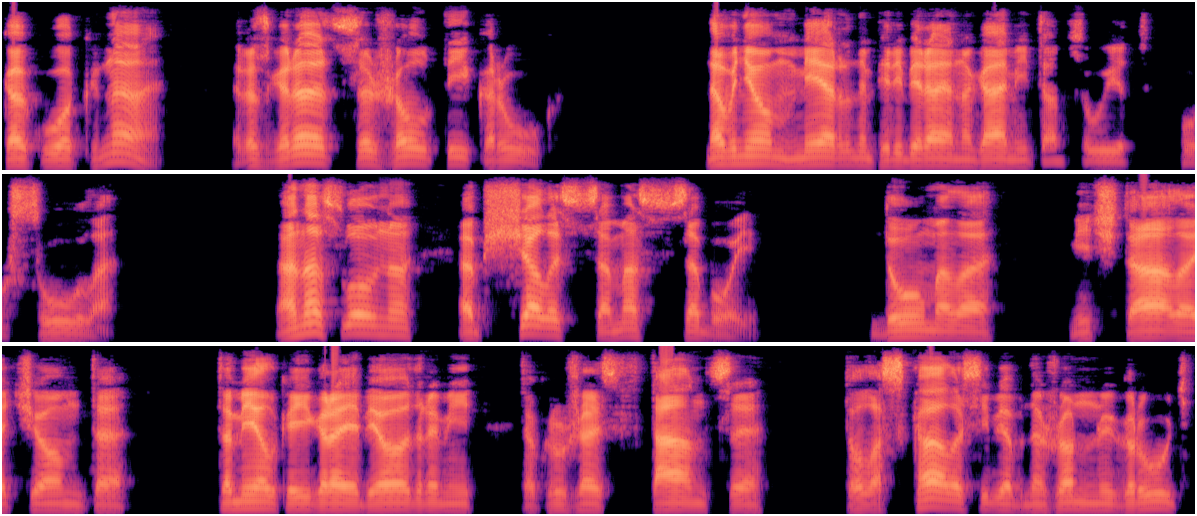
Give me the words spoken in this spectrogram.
как у окна разгорается желтый круг. На в нем, мерно перебирая ногами, танцует Урсула. Она словно общалась сама с собой. Думала, мечтала о чем-то, то мелко играя бедрами, то кружась в танце, то ласкала себе обнаженную грудь,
